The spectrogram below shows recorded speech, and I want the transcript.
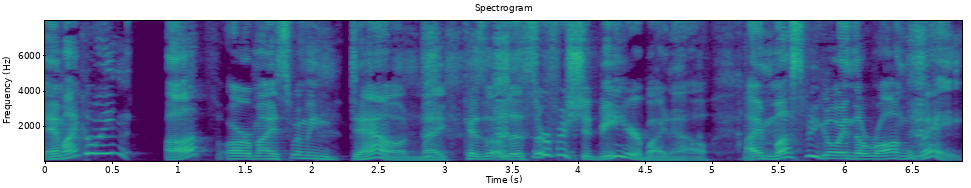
am I going up or am I swimming down? Like, because the surface should be here by now. I must be going the wrong way.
